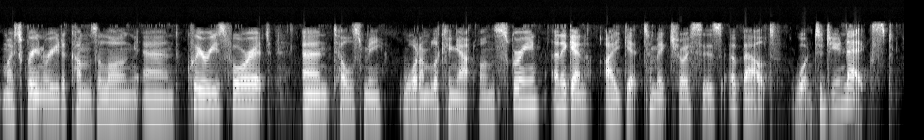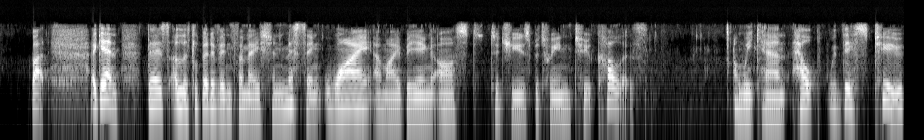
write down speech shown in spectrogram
my screen reader comes along and queries for it and tells me what I'm looking at on screen. And again, I get to make choices about what to do next. But again, there's a little bit of information missing. Why am I being asked to choose between two colors? And we can help with this too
